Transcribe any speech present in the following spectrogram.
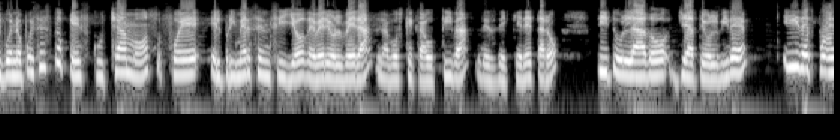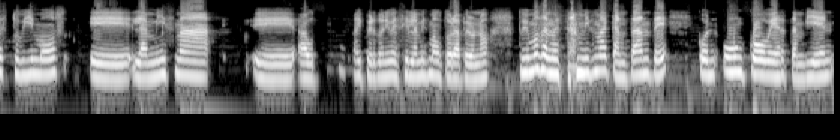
Y bueno, pues esto que escuchamos fue el primer sencillo de Bere Olvera, La voz que cautiva, desde Querétaro, titulado Ya te olvidé. Y después tuvimos eh, la misma, eh, ay, perdón, iba a decir la misma autora, pero no, tuvimos a nuestra misma cantante con un cover también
